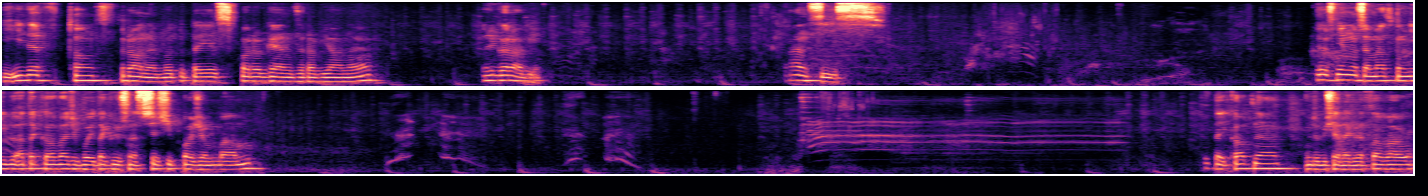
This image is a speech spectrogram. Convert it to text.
I idę w tą stronę, bo tutaj jest sporo gen zrobiony. Coś go robi. Francis. Już nie muszę matką niby atakować, bo i tak już na trzeci poziom mam. Tutaj kopnę, żeby się regresował.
